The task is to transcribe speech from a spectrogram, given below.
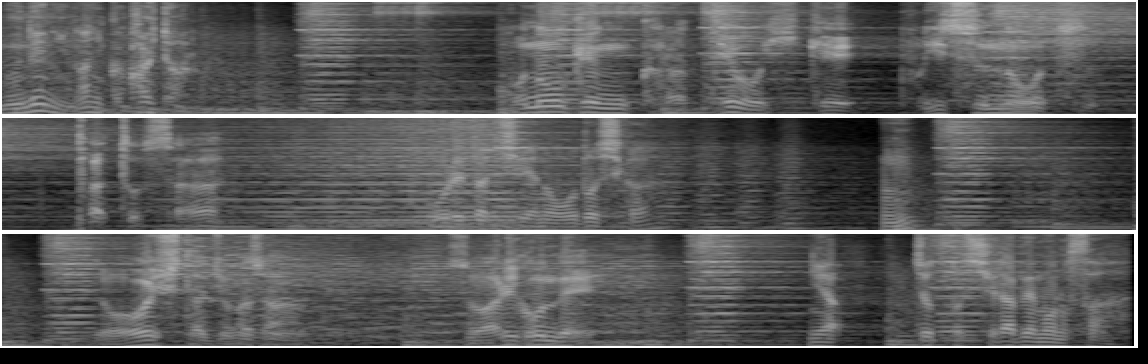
胸に何か書いてあるこの件から手を引けポリスノーツ。だとさ。俺たちへの脅しか？ん？どうしたジョナサン？座り込んで。いやちょっと調べ物さ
